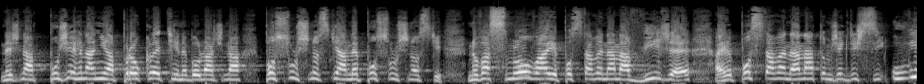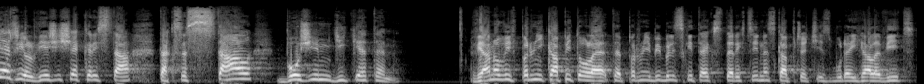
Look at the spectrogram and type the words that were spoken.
než na požehnání a prokletí, nebo než na poslušnosti a neposlušnosti. Nová smlouva je postavena na víře a je postavena na tom, že když si uvěřil v Ježíše Krista, tak se stal božím dítětem. V Janovi v první kapitole, to je první biblický text, který chci dneska přečíst, bude jich ale víc.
